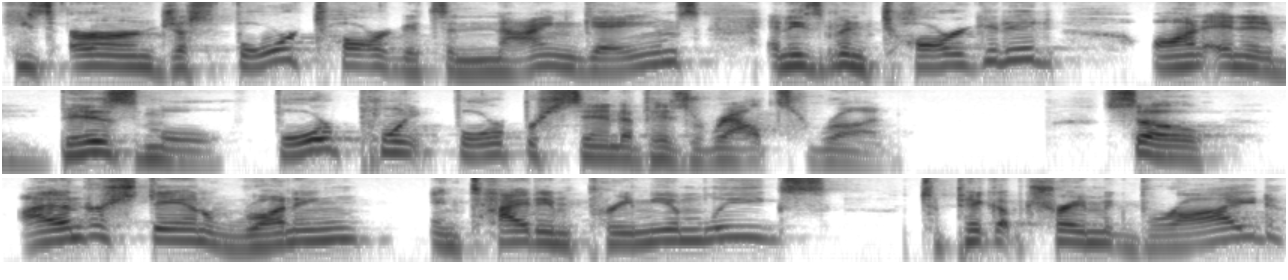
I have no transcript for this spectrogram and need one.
He's earned just four targets in nine games, and he's been targeted on an abysmal 4.4% of his routes run. So I understand running in tight end premium leagues to pick up Trey McBride,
